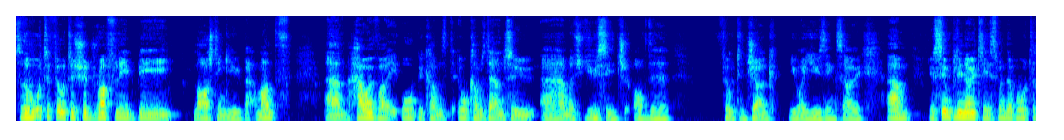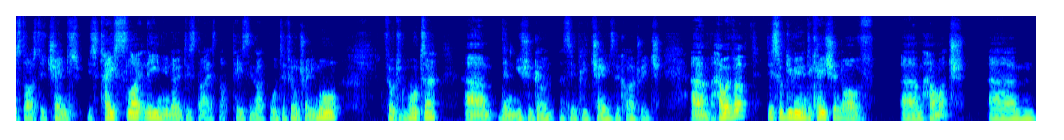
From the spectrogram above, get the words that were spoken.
So the water filter should roughly be lasting you about a month. Um, however, it all becomes it all comes down to uh, how much usage of the filter jug you are using. So um, you'll simply notice when the water starts to change its taste slightly, and you notice that it's not tasting like water filter anymore, filtered water. Um, then you should go and simply change the cartridge. Um, however, this will give you an indication of um, how much um,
